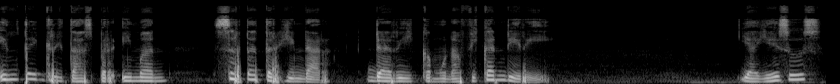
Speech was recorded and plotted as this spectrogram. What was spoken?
integritas beriman serta terhindar dari kemunafikan diri. Ya Yesus,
